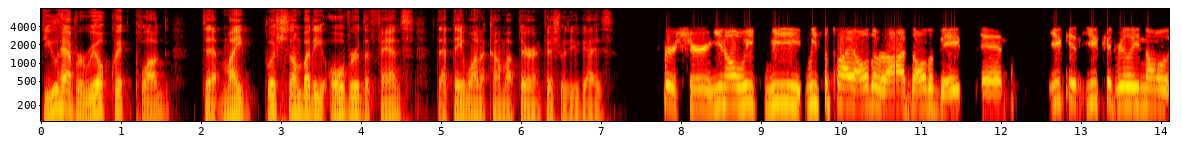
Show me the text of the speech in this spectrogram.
Do you have a real quick plug that might push somebody over the fence that they want to come up there and fish with you guys? For sure. You know, we we we supply all the rods, all the baits and you could you could really know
